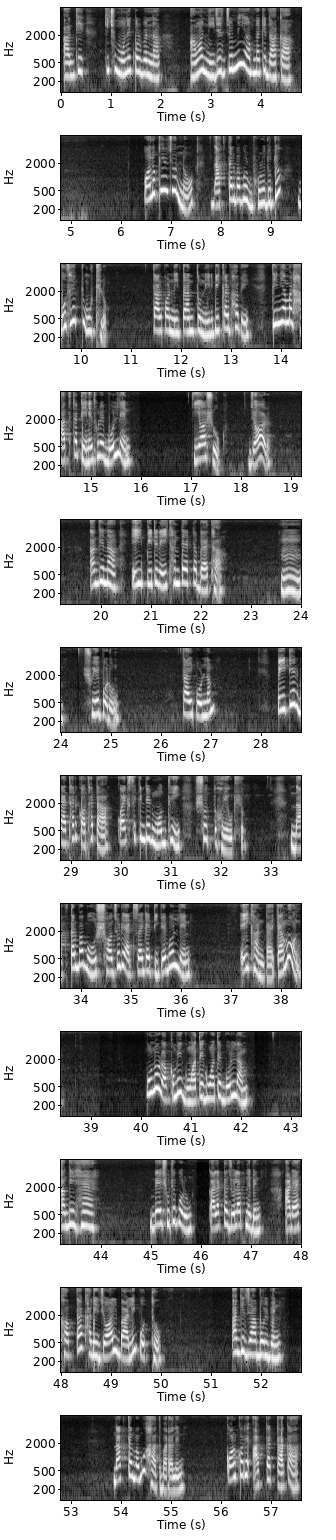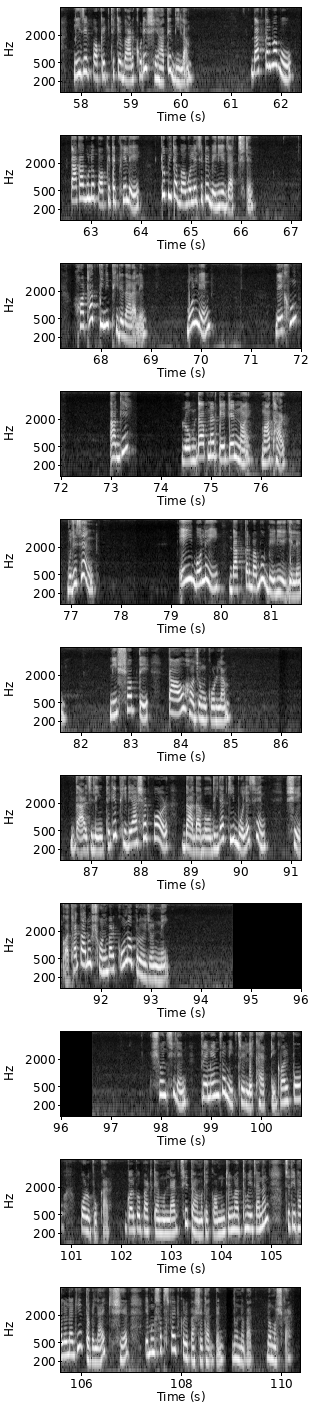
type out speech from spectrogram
আগে কিছু মনে করবেন না, আমার নিজের জন্যই আপনাকে ডাকা। পলকের জন্য ডাক্তারবাবুর ভুরু দুটো বোধহয় একটু উঠল। তারপর নিতান্ত নির্বিকারভাবে তিনি আমার হাতটা টেনে ধরে বললেন কি অসুখ? জ্বর? আগে না, এই পেটের এইখানটা একটা ব্যথা। হুম, শুয়ে পড়ুন। তাই পড়লাম। পেটের ব্যথার কথাটা কয়েক সেকেন্ডের মধ্যেই সত্য হয়ে উঠল। ডাক্তারবাবু সজোরে এক জায়গায় টিপে বললেন, এইখানটায়, কেমন? কোনো রকমে ঘুমাতে ঘুমাতে বললাম, আগে হ্যাঁ বেশ, উঠে পড়ুন। কাল একটা জোলাপ নেবেন। আর এক হপ্তাহ খালি জল, বার্লি পথ্য আগে যা বলবেন। ডাক্তারবাবু হাত বাড়ালেন। করকরে আটটা টাকা নিজের পকেট থেকে বার করে সে হাতে দিলাম। ডাক্তারবাবু টাকাগুলো পকেটে ফেলে টুপিটা বগলে চেপে বেরিয়ে যাচ্ছিলেন। হঠাৎ তিনি ফিরে দাঁড়ালেন। বললেন, দেখুন, আগে রোগটা আপনার পেটের নয়, মাথার। বুঝেছেন? এই বলেই ডাক্তারবাবু বেরিয়ে গেলেন। নিঃশব্দে তাও হজম করলাম। দার্জিলিং থেকে ফিরে আসার পর দাদা বৌদিরা কি বলেছেন, সে কথা কারও শোনবার কোনো প্রয়োজন নেই। শুনছিলেন প্রেমেন্দ্র মিত্রের লেখা একটি গল্প, পরোপকার। গল্প পাঠ কেমন লাগছে তা আমাকে কমেন্টের মাধ্যমে জানান। যদি ভালো লাগে তবে লাইক, শেয়ার এবং সাবস্ক্রাইব করে পাশে থাকবেন। ধন্যবাদ। নমস্কার।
